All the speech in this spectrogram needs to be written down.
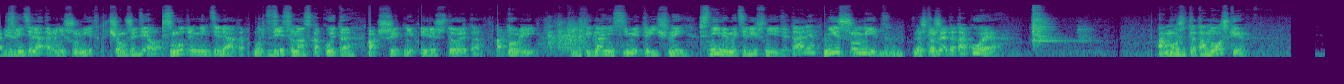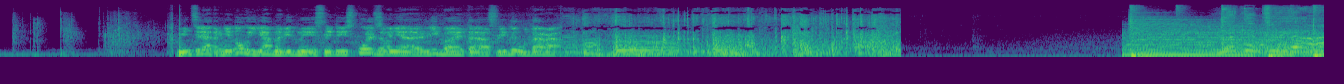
А без вентилятора не шумит. В чем же дело? Смотрим вентилятор. Вот здесь у нас какой-то подшипник или что это, который нифига не симметричный. Снимем эти лишние детали. Не шумит. Ну что же это такое? А может это ножки? Вентилятор не новый, явно видны следы использования, либо это следы удара. Look into your eyes.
